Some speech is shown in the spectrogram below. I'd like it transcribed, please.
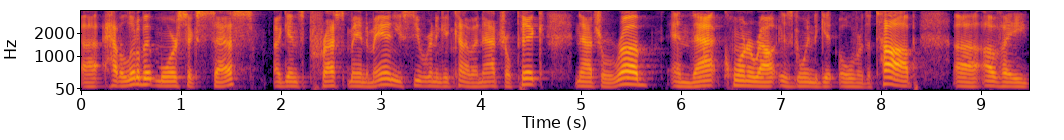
uh, have a little bit more success against press man to man. You see, we're going to get kind of a natural pick, natural rub, and that corner route is going to get over the top uh, of a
